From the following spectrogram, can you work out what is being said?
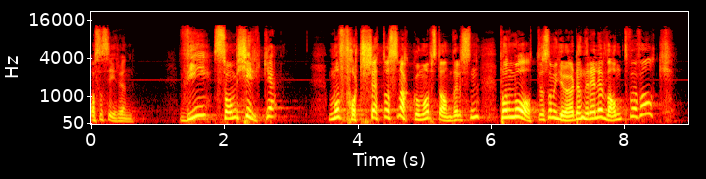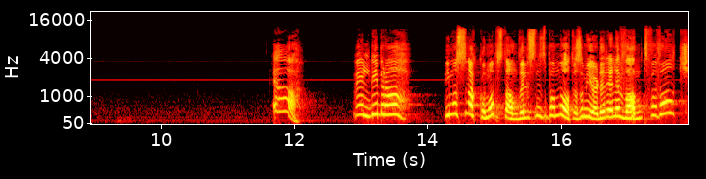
Og så sier hun vi som kirke må fortsette å snakke om oppstandelsen på en måte som gjør den relevant for folk. Ja, veldig bra. Vi må snakke om oppstandelsen på en måte som gjør det relevant for folk.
